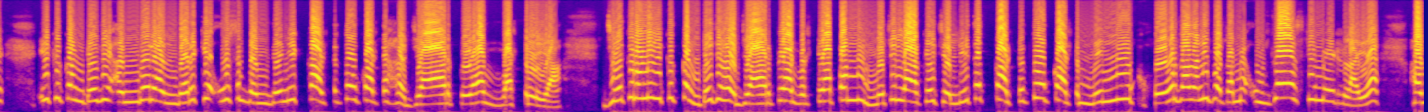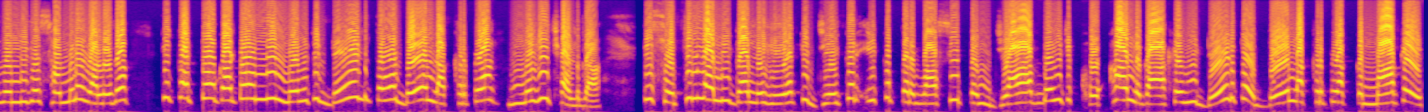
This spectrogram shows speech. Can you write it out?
ਇੱਕ ਘੰਟੇ ਦੇ ਅੰਦਰ ਅੰਦਰ ਕਿ ਉਸ ਬੰਦੇ ਨੇ ਘੱਟ ਤੋਂ ਘੱਟ 1000 ਰੁਪਇਆ ਵਟ ਲਿਆ। ਜੇਕਰ ਉਹਨੇ ਇੱਕ ਘੰਟੇ 'ਚ 1000 ਰੁਪਇਆ ਵਟਿਆ, ਆਪਾਂ ਮਹੀਨੇ 'ਚ ਲਾ ਕੇ ਚੱਲੀ ਤਾਂ ਘੱਟ ਤੋਂ ਘੱਟ ਮੈਨੂੰ ਹੋਰ ਦਾ ਨਹੀਂ ਪਤਾ। ਮੈਂ ਉਸਦਾ ਐਸਟੀਮੇਟ ਲਾਇਆ ਹਵੇਲੀ ਦੇ ਸਾਹਮਣੇ ਵਾਲੇ ਦਾ ਕਿ ਘੱਟੋ ਘੱਟ ਉਹ ਮਹੀਨੇ ਵਿੱਚ 1.5 ਤੋਂ 2 ਲੱਖ ਰੁਪਇਆ ਨਹੀਂ ਛੱਡਦਾ। ਤੇ ਸੋਚਣ ਵਾਲੀ ਗੱਲ ਇਹ ਹੈ ਕਿ ਜੇਕਰ ਇੱਕ ਪ੍ਰਵਾਸੀ ਪੰਜਾਬ ਦੇ ਵਿੱਚ ਖੋਖਾ ਲਗਾ ਕੇ ਵੀ 1.5 ਤੋਂ 2 ਲੱਖ ਰੁਪਇਆ ਕਮਾ ਕੇ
